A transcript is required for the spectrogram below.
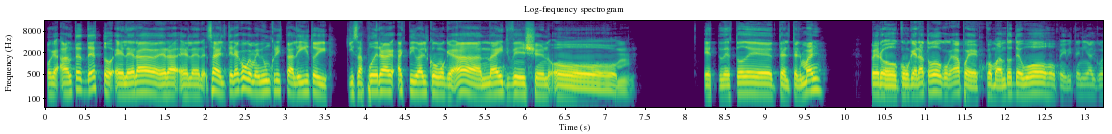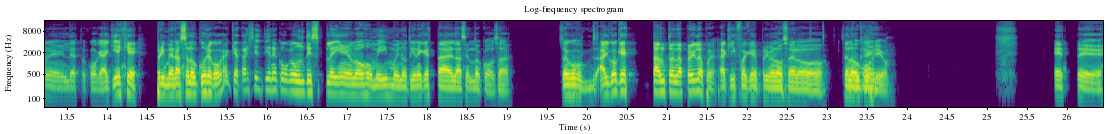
porque antes de esto él era, era, él era, o sea, él tenía como que medio un cristalito y quizás pudiera activar como que, ah, Night Vision o este, de esto de tel- termal, pero como que era todo con, ah, pues comandos de voz o maybe tenía algo en el de esto, como que aquí es que primero se le ocurre, como, ah, ¿qué tal si él tiene como que un display en el ojo mismo y no tiene que estar haciendo cosas? O sea, como algo que tanto en las películas, pues aquí fue que primero se lo, se lo Ok. ocurrió. Este,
